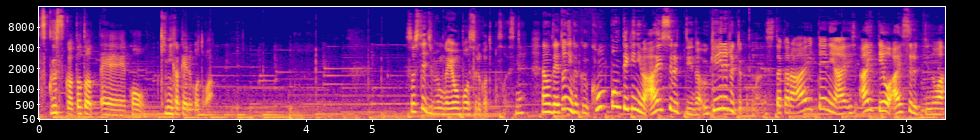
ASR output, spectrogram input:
尽くすことと、えーこう気にかけることは。そして自分が要望することもそうですね。なのでとにかく根本的には愛するっていうのは受け入れるってことなんです。だから相手に愛相手を愛するっていうのは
